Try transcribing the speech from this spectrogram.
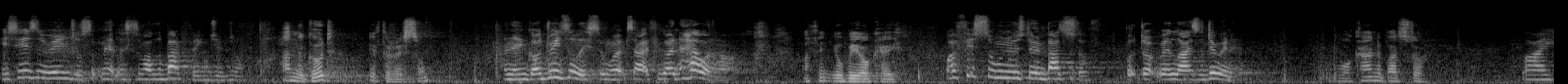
He says are angels that make lists of all the bad things you've done. And the good, if there is some. And then God reads the list and works out if you're going to hell or not. I think you'll be okay. What if it's someone who's doing bad stuff, but don't realise they're doing it? What kind of bad stuff? Like,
